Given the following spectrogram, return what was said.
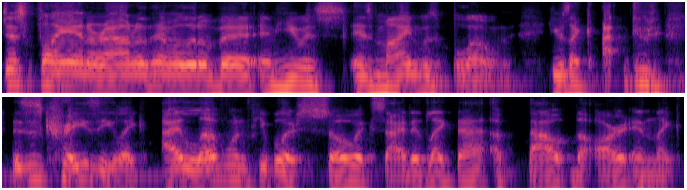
just playing around with him a little bit and he was his mind was blown he was like dude this is crazy like i love when people are so excited like that about the art and like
